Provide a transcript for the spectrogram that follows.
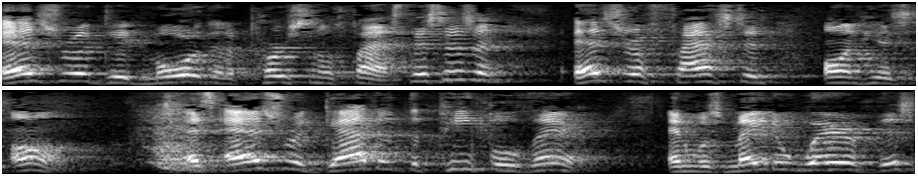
Ezra did more than a personal fast. This isn't Ezra fasted on his own. As Ezra gathered the people there and was made aware of this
